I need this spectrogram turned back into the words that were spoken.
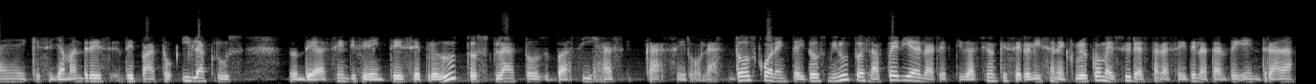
eh, que se llama Andrés de Pato y La Cruz, donde hacen diferentes eh, productos, platos, vasijas, cacerolas. Dos cuarenta y dos minutos, la feria de la reactivación que se realiza en el Club de Comercio y hasta las seis de la tarde, entrada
